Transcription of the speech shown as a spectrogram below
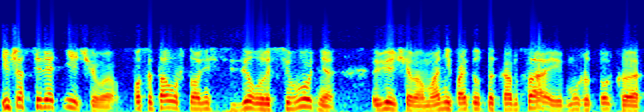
им сейчас терять нечего после того, что они сделали сегодня вечером, они пойдут до конца и может только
